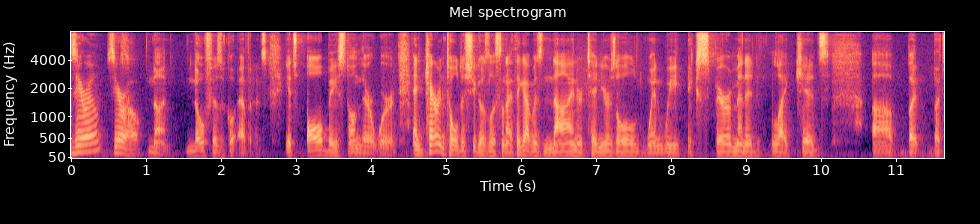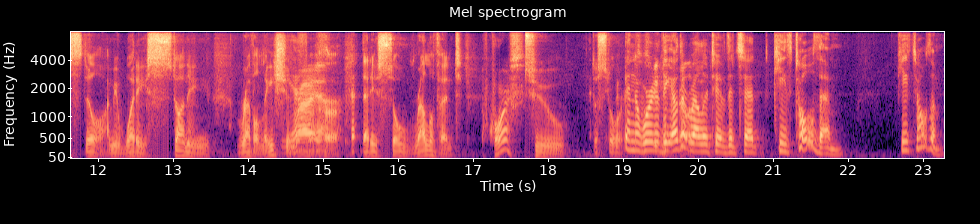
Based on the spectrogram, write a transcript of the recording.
Zero, zero. None. No physical evidence. It's all based on their word. And Karen told us, she goes, listen, I think I was nine or 10 years old when we experimented like kids. Uh, but, but still, I mean, what a stunning revelation Yes. for her that is so relevant, Of course. to the story. And the word of the Speaking other relevant. relative that said Keith told them. Keith told them.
